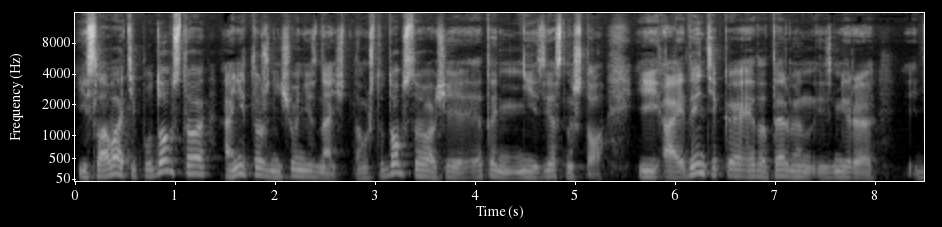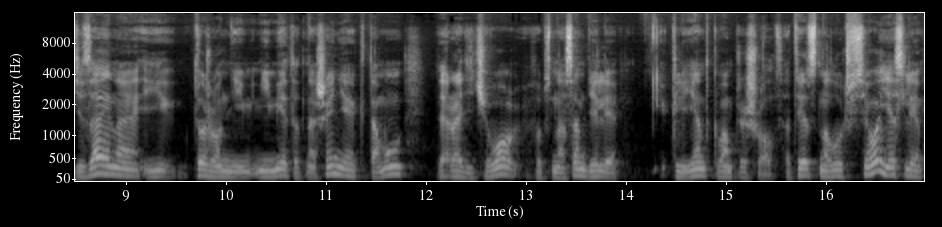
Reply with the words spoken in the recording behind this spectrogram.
И слова типа удобства, они тоже ничего не значат. Потому что удобство вообще это неизвестно что. И а идентика – это термин из мира дизайна, и тоже он не, не имеет отношения к тому, ради чего, собственно, на самом деле клиент к вам пришел. Соответственно, лучше всего, если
